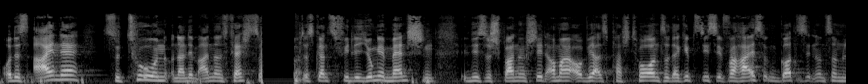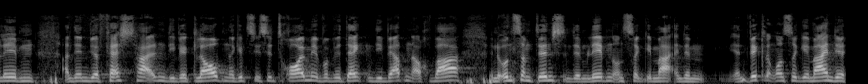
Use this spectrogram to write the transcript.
Und das eine zu tun und an dem anderen festzuhalten dass ganz viele junge Menschen in dieser Spannung stehen, auch mal auch wir als Pastoren, so da gibt es diese Verheißungen Gottes in unserem Leben, an denen wir festhalten, die wir glauben, da gibt es diese Träume, wo wir denken, die werden auch wahr in unserem Dienst, in dem Leben unserer Gemeinde, in dem Entwicklung unserer Gemeinde.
